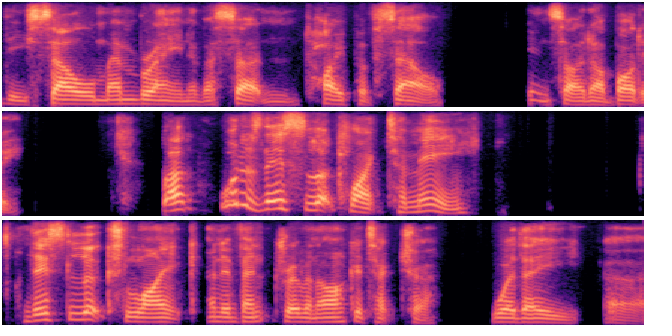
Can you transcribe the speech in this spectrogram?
the cell membrane of a certain type of cell inside our body. But what does this look like to me? This looks like an event-driven architecture with a uh,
